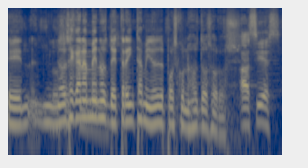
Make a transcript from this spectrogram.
eh, no se gana menos de 30 millones de pesos con esos dos oros. Así es.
